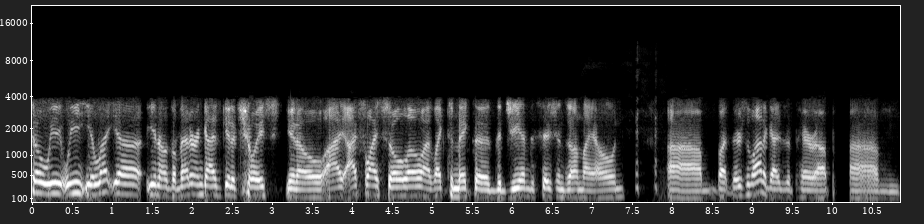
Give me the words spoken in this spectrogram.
so we we you let you you know the veteran guys get a choice. You know, I I fly solo. I like to make the the GM decisions on my own. Um, but there's a lot of guys that pair up. Um,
